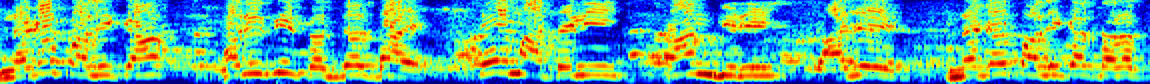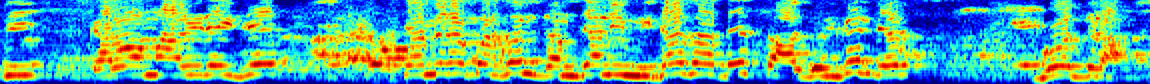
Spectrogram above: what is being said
નગરપાલિકા ફરીથી સદ્ધર થાય. તે માટેની કામગીરી આજે નગરપાલિકા તરફથી કરવામાં આવી રહી છે. કેમેરા પર્સન રમજાની મીઠા સાથે સાદુલ ગજર ગોધરા.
